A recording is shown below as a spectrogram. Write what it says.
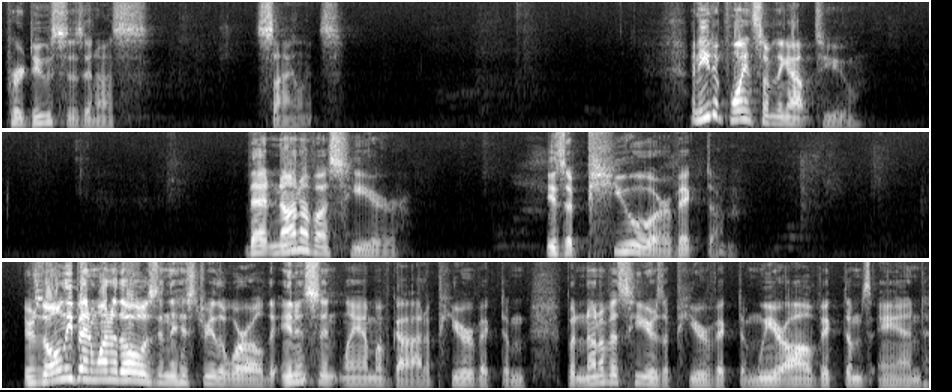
produces in us silence. I need to point something out to you that none of us here is a pure victim. There's only been one of those in the history of the world, the innocent Lamb of God, a pure victim, but none of us here is a pure victim. We are all victims and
